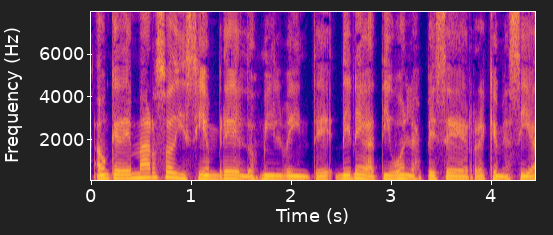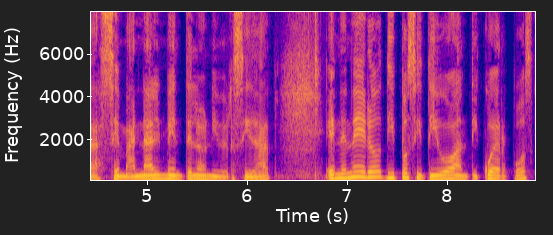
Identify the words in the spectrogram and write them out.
Aunque de marzo a diciembre del 2020 di negativo en las PCR que me hacía semanalmente en la universidad, en enero di positivo a anticuerpos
